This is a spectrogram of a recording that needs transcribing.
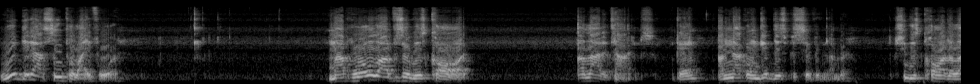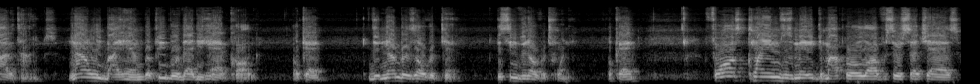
What did I sue Polite for? My parole officer was called a lot of times. Okay, I'm not gonna give this specific number. She was called a lot of times, not only by him, but people that he had called. Okay, the number is over ten. It's even over twenty. Okay, false claims was made to my parole officer, such as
